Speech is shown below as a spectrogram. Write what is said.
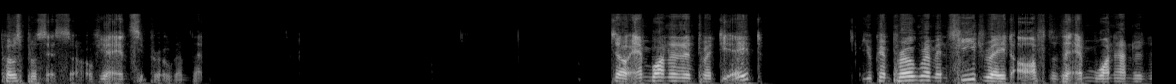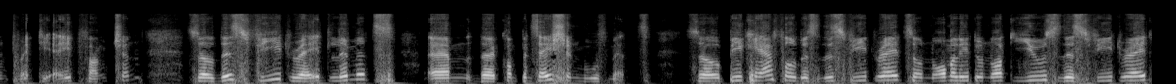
post processor, of your NC program then. So M128 you can program in feed rate after the M128 function. So this feed rate limits um, the compensation movement. So be careful with this feed rate. So normally do not use this feed rate.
